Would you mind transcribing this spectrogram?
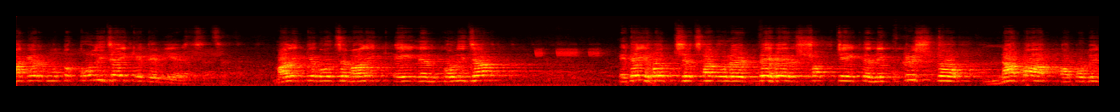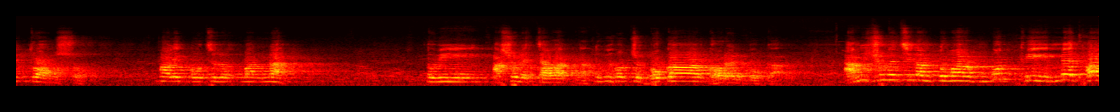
আগের মতো কলিজাই কেটে নিয়ে এসেছে। মালিককে বলছে, মালিক, এই নেন কলিজা। এটাই হচ্ছে ছাগলের দেহের সবচেয়ে নিকৃষ্ট, নাপাক, অপবিত্র অংশ। মালিক বলছিল লোকমান, না। তুমি আসলে চালাক না। তুমি হচ্ছে বোকার ঘরের বোকা। আমি শুনেছিলাম তোমার বুদ্ধি, মেধা,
